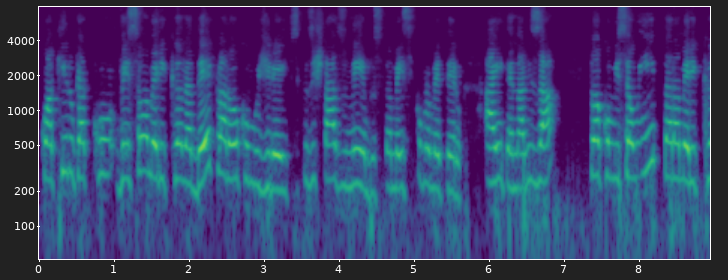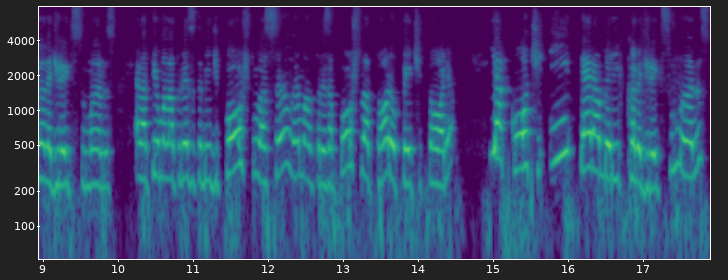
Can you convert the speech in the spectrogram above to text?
com aquilo que a Convenção Americana declarou como direitos, que os Estados-membros também se comprometeram a internalizar. Então, a Comissão Interamericana de Direitos Humanos ela tem uma natureza também de postulação, né, uma natureza postulatória ou petitória, e a Corte Interamericana de Direitos Humanos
